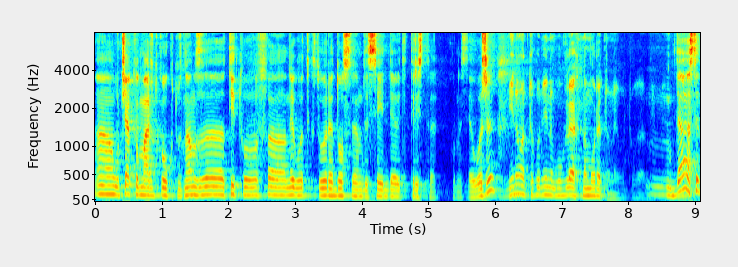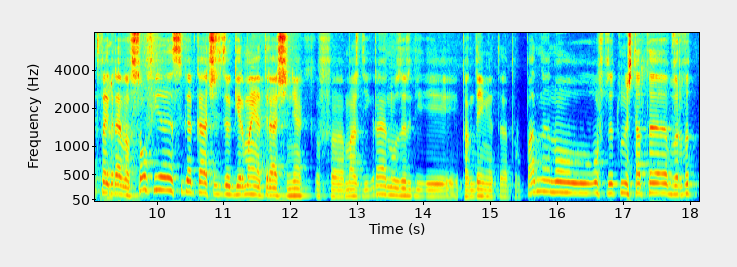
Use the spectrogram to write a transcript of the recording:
а, очаква марш, колкото знам, за титла в а, неговата категория до 79-300, ако не се лъжа. Миналата година го гледах на морето него Да, след това играе в София. Сега каза, че за Германия трябваше някакъв мач да играе, но заради пандемията пропадна. Но общо взето нещата върват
